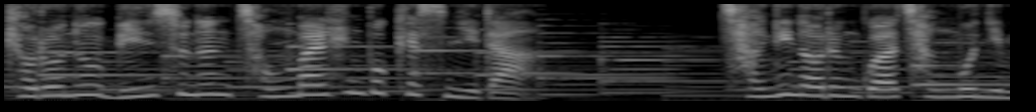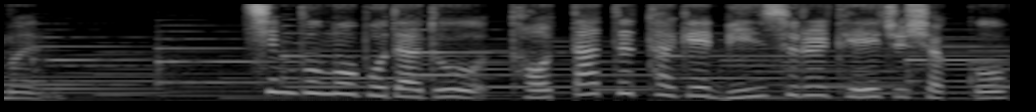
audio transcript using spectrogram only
결혼 후 민수는 정말 행복했습니다. 장인어른과 장모님은 친부모보다도 더 따뜻하게 민수를 대해주셨고,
